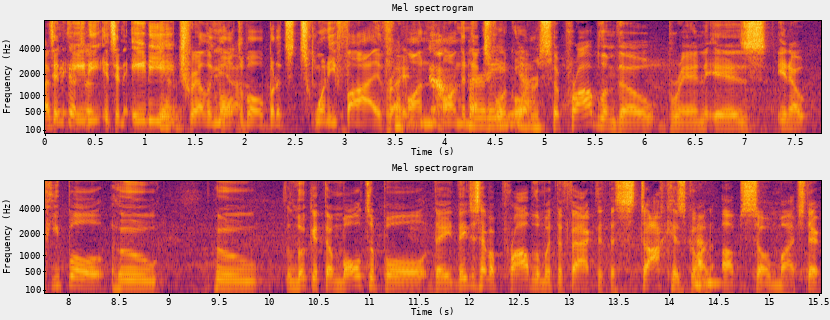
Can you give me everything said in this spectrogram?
it's, an 80, a, it's an 88 yeah. trailing multiple, yeah. but it's 25 right. on yeah. on the 30, next four quarters. The problem, though, Bryn, is you know people who who look at the multiple, they, they just have a problem with the fact that the stock has gone up so much. They're,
